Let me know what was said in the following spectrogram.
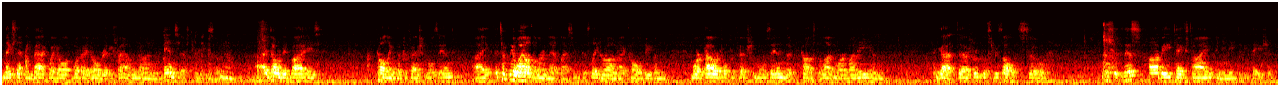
And they sent me back what, what I'd already found on Ancestry. So I don't advise calling the professionals in. I, it took me a while to learn that lesson, because later on I called even more powerful professionals in that cost a lot more money and, and got uh, fruitless results. So this, this hobby takes time and you need to be patient.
